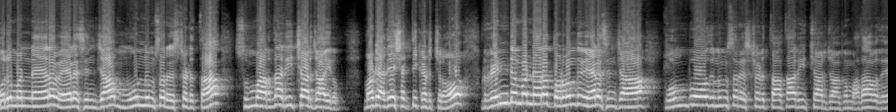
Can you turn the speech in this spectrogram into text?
ஒரு மணி நேரம் வேலை செஞ்சால் மூணு நிமிஷம் ரெஸ்ட் எடுத்தால் சும்மா இருந்தால் ரீசார்ஜ் ஆயிரும். மறுபடியும் அதே சக்தி கிடச்சிரும். ரெண்டு மணி நேரம் தொடர்ந்து வேலை செஞ்சால் ஒம்பது நிமிஷம் ரெஸ்ட் எடுத்தால் தான் ரீசார்ஜ் ஆகும். அதாவது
